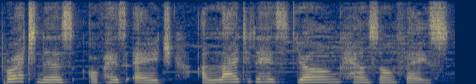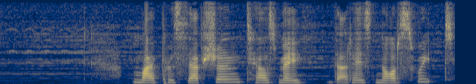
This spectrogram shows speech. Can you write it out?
Brightness of his age alighted his young, handsome face. My perception tells me that is not sweet.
